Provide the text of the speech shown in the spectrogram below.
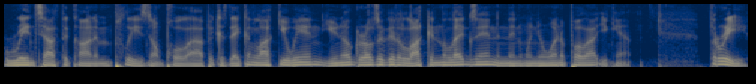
rinse out the condom. Please don't pull out because they can lock you in. You know, girls are good at locking the legs in, and then when you want to pull out, you can't. Three,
